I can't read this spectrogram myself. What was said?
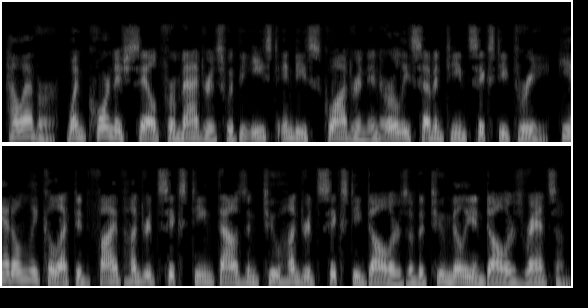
However, when Cornish sailed for Madras with the East Indies Squadron in early 1763, he had only collected $516,260 of the $2 million ransom.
